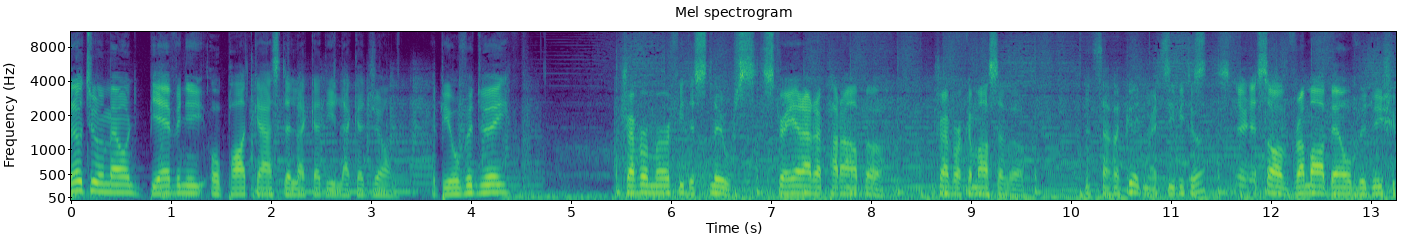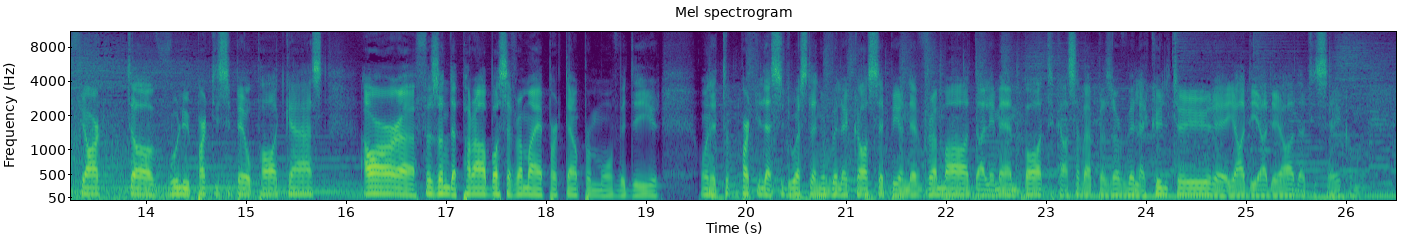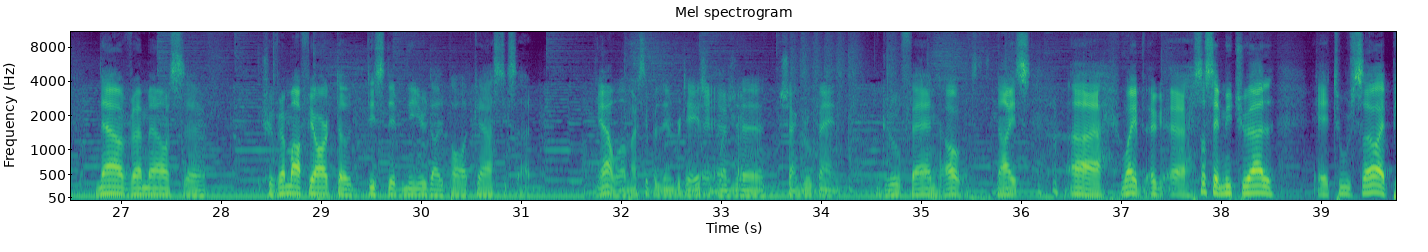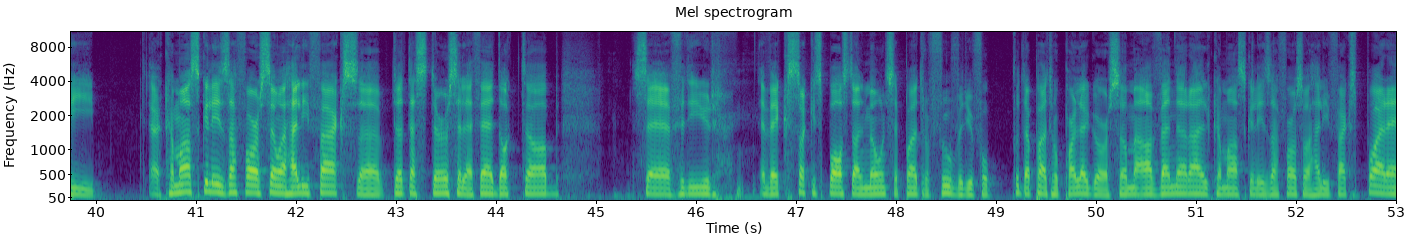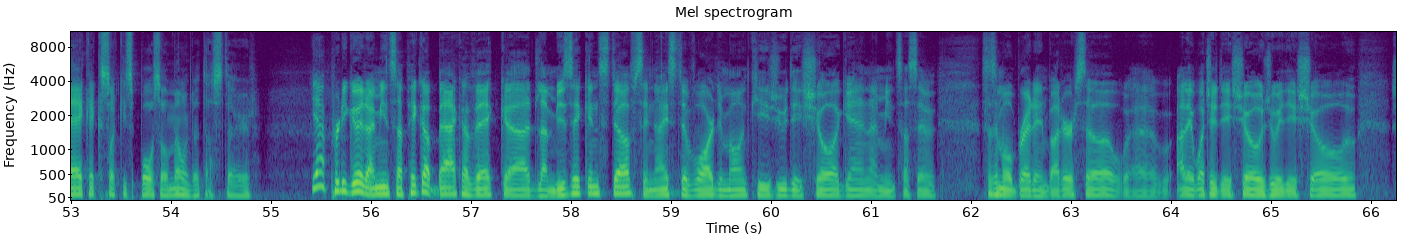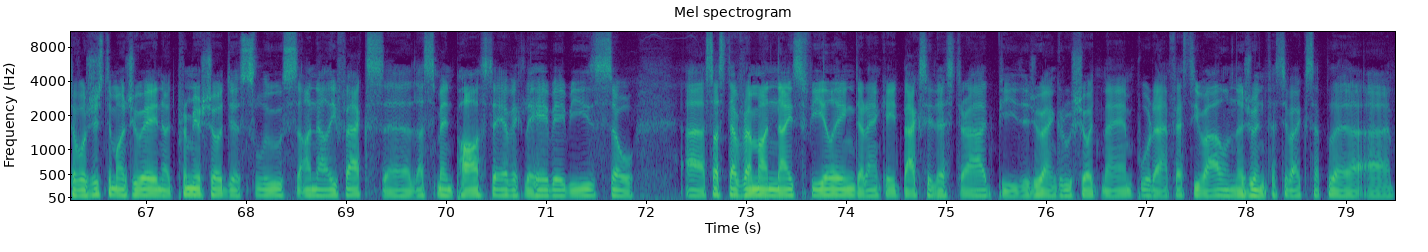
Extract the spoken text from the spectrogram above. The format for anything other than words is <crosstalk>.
Hello tout le monde, bienvenue au podcast de l'Acadie Lacadjon. Et puis aujourd'hui, Trevor Murphy de Sluice, straight out of Paramba. Trevor, comment ça va? Ça va good, merci, toi? Ça va vraiment bien aujourd'hui, je suis fier que tu as voulu participer au podcast. Alors, euh, faisant de Paramba, c'est vraiment important pour moi, veut dire. On est tous partis de la sud-ouest de la Nouvelle-Écosse et puis on est vraiment dans les mêmes bottes quand ça va préserver la culture et yada yada yada, tu sais. Comme... Non, vraiment, c'est je suis vraiment fier que tu as décidé de venir dans le podcast, Issad. Yeah, well, merci pour l'invitation. Moi, je, je, suis un gros fan. Gros fan. Oh, nice. uh, ouais, uh, ça, c'est mutuel et tout ça. Et puis, uh, comment est-ce que les affaires sont à Halifax? Uh, Peut-être c'est la fête d'octobre. C'est, veux dire, avec ce qui se passe dans le monde, c'est pas trop fou. Veut dire, faut peut-être pas trop parler de ça. Mais en général, comment est-ce que les affaires sont à Halifax? Pas rien avec ce qui se passe au monde, à cette heure. Yeah, pretty good. I mean, ça pick up back avec uh, de la musique and stuff. C'est nice de voir du monde qui joue des shows again. I mean, ça c'est ça c'est mon bread and butter, ça. Uh, aller watcher des shows, jouer des shows. J'avais justement joué notre premier show de Sluice en Halifax uh, la semaine passée avec les Hey Babies. So, uh, ça c'était vraiment nice feeling de être back sur l'estrade puis de jouer un gros show de même pour un festival. On a joué un festival qui s'appelait uh,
